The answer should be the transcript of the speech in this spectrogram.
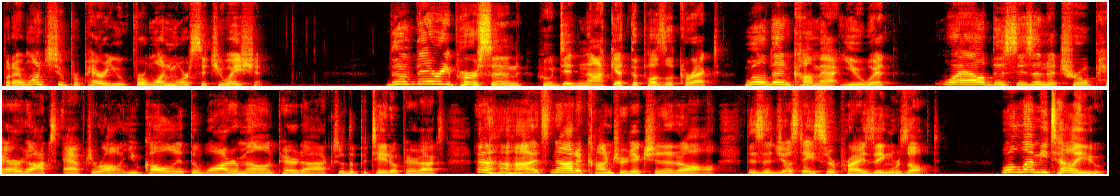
But I want to prepare you for one more situation. The very person who did not get the puzzle correct will then come at you with, well, this isn't a true paradox after all. You call it the watermelon paradox or the potato paradox. it's not a contradiction at all. This is just a surprising result. Well, let me tell you,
